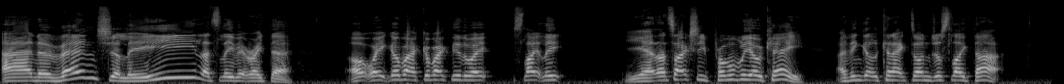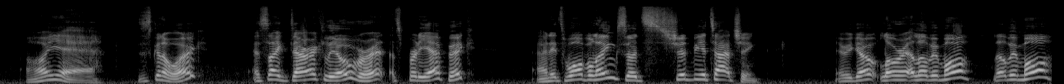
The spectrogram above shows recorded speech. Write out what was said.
And eventually, let's leave it right there. Oh, wait, go back, go back the other way. Slightly. Yeah, that's actually probably okay. I think it'll connect on just like that. Oh, yeah. Is this going to work? It's like directly over it. That's pretty epic. And it's wobbling, so it should be attaching. Here we go. Lower it a little bit more. A little bit more.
